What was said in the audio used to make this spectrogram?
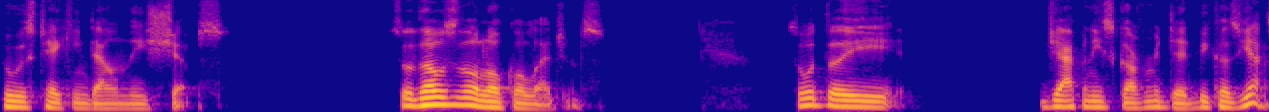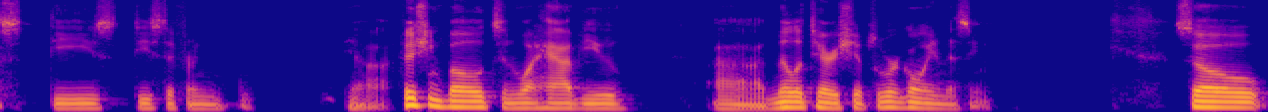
who was taking down these ships. So those are the local legends. So what the Japanese government did, because yes, these these different uh, fishing boats and what have you, uh, military ships were going missing. So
